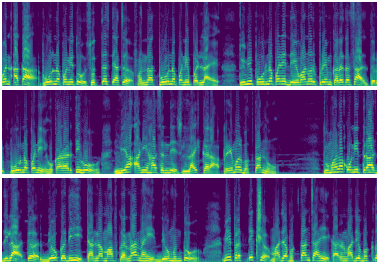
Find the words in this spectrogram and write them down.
पण आता पूर्णपणे तो स्वतःच त्याचं फंदात पूर्णपणे पडला आहे तुम्ही पूर्णपणे देवांवर प्रेम करत असाल तर पूर्णपणे होकारार्थी हो. लिहा आणि हा संदेश लाईक करा प्रेमळ भक्तांनो. तुम्हाला कोणी त्रास दिला तर देव कधीही त्यांना माफ करणार नाही. देव म्हणतो मी प्रत्यक्ष माझ्या भक्तांचा आहे कारण माझे भक्त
